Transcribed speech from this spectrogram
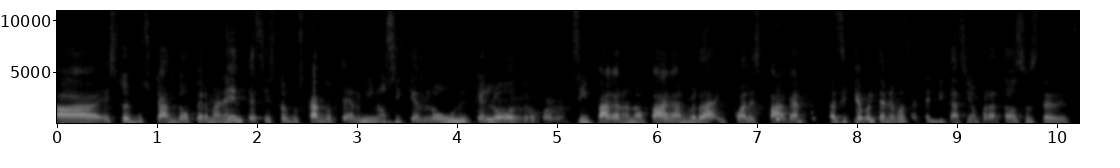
ah, estoy buscando permanentes, si estoy buscando términos y qué es lo uno y qué es lo otro. Si pagan o no pagan, ¿verdad? Y cuáles pagan. Así que tenemos esta invitación para todos ustedes.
